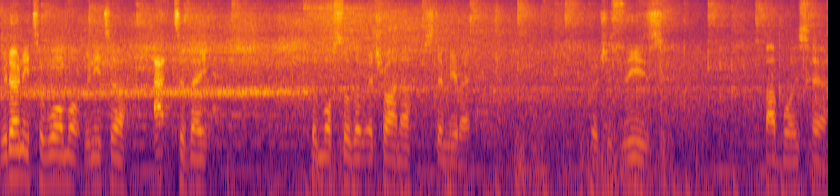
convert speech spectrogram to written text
We don't need to warm up, we need to activate the muscle that we're trying to stimulate, which is these bad boys here.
